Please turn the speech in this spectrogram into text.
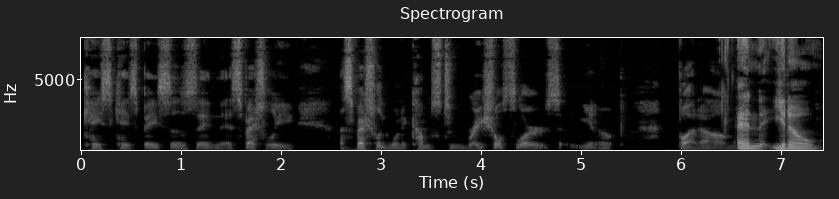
case to case basis, and especially especially when it comes to racial slurs, you know. But um, And, you know,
